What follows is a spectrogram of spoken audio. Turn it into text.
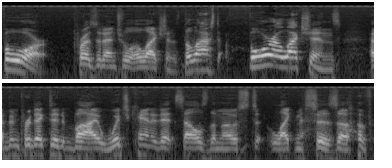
four presidential elections. The last four elections have been predicted by which candidate sells the most likenesses of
